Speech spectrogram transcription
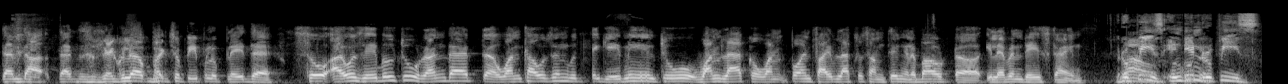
than the than the regular bunch of people who played there. So I was able to run that uh, 1,000, which they gave me, into one lakh or 1.5 lakhs or something in about uh, 11 days' time. Rupees, Wow. Indian Okay. rupees.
